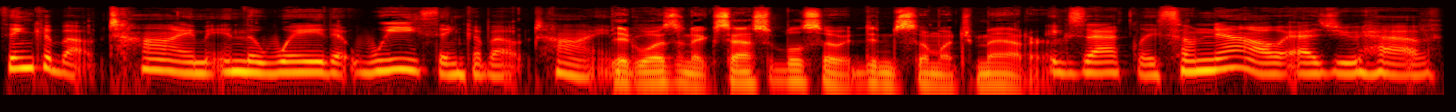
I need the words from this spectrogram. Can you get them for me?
think about time in the way that we think about time. It wasn't accessible, so it didn't so much matter. Exactly. So now, as you have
